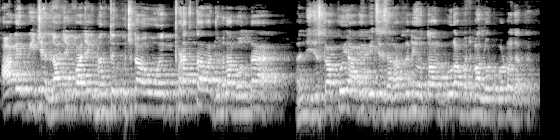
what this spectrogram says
آگے پیچھے لاجک واجک منطق کچھ نہ ہو وہ ایک پھڑکتا ہوا جملہ بولتا ہے۔ ہاں جی جس کا کوئی آگے پیچھے سے ربض نہیں ہوتا اور پورا مجمع لوٹ پوٹ ہو جاتا ہے۔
